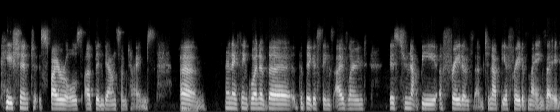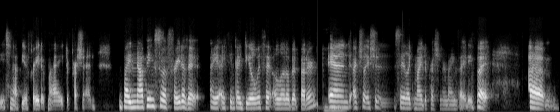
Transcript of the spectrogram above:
patient spirals up and down sometimes. Um, and I think one of the the biggest things I've learned is to not be afraid of them, to not be afraid of my anxiety, to not be afraid of my depression. By not being so afraid of it, I, I think I deal with it a little bit better. Mm-hmm. And actually, I shouldn't say like my depression or my anxiety, but um,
